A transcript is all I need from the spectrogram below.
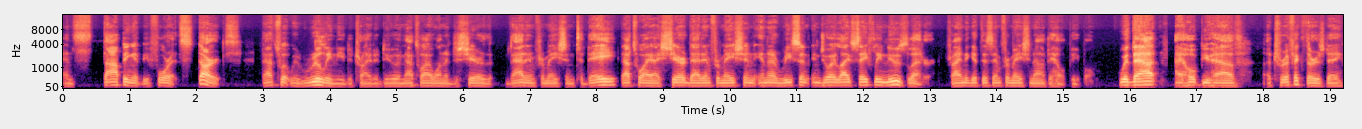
and stopping it before it starts that's what we really need to try to do. And that's why I wanted to share that information today. That's why I shared that information in a recent Enjoy Life Safely newsletter, trying to get this information out to help people. With that, I hope you have a terrific Thursday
